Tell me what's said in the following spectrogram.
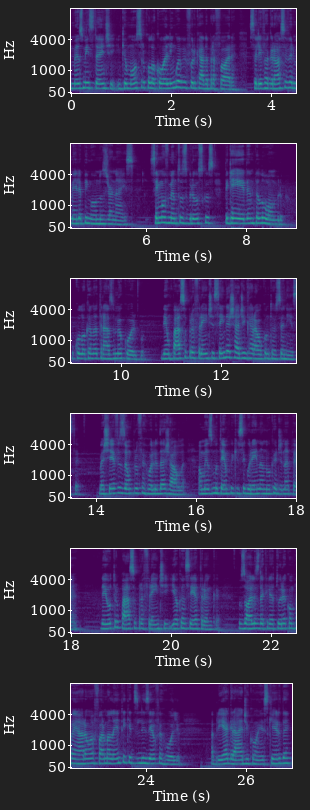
no mesmo instante em que o monstro colocou a língua bifurcada para fora. Saliva grossa e vermelha pingou nos jornais. Sem movimentos bruscos, peguei Aiden pelo ombro, o colocando atrás do meu corpo. Dei um passo para frente sem deixar de encarar o contorcionista. Baixei a visão para o ferrolho da jaula, ao mesmo tempo que segurei na nuca de Nathan. Dei outro passo para frente e alcancei a tranca. Os olhos da criatura acompanharam a forma lenta em que deslizei o ferrolho. Abri a grade com a esquerda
